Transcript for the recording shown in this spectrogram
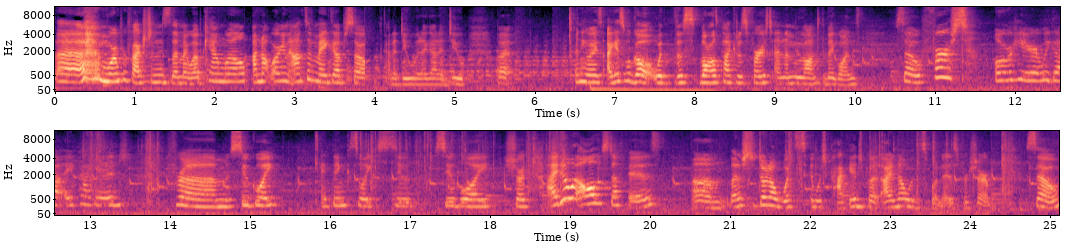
uh, more imperfections than my webcam will. I'm not wearing an ounce of makeup, so gotta do what I gotta do. But anyways, I guess we'll go with the smallest packages first and then move on to the big ones. So first, over here we got a package from Sugoi. I think Soy Su, Sugoi shirt. I know what all the stuff is. Um, I just don't know what's in which package, but I know what this one is for sure. So,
